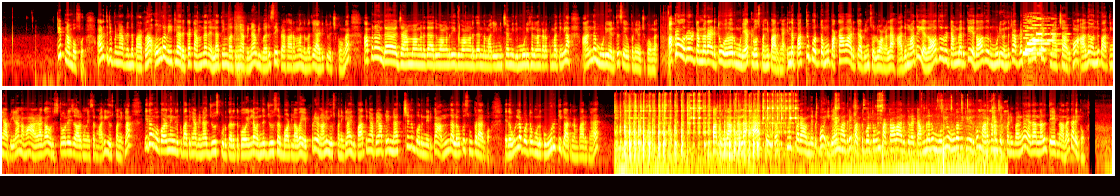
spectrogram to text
டிப் நம்பர் ஃபோர் அடுத்த டிப் என்ன அப்படின்னு பார்க்கலாம். உங்கள் வீட்டில் இருக்க டம்ளர் எல்லாத்தையும் பார்த்தீங்க அப்படின்னா அப்படி வரிசை பிரகாரமாக அந்த மாதிரி அடுக்கி வச்சுக்கோங்க. அப்புறம் இந்த ஜாம் வாங்கினது அது வாங்கினது இது வாங்கினது அந்த மாதிரி மிச்சம் மீதி மூடிகள்லாம் கிடக்கும் பார்த்தீங்களா? அந்த மூடி எடுத்து சேவ் பண்ணி வச்சுக்கோங்க. அப்புறம் ஒரு ஒரு டம்ளராக எடுத்து ஒரு ஒரு மூடியாக க்ளோஸ் பண்ணி பாருங்கள் இந்த பத்து பொருத்தமும் பக்காவாக இருக்குது அப்படின்னு சொல்லுவாங்கல்ல அது மாதிரி ஏதாவது ஒரு டம்ளருக்கு ஏதாவது ஒரு மூடி வந்துட்டு அப்படியே பர்ஃபெக்ட் மேட்சாக இருக்கும். அதை வந்து பார்த்தீங்க அப்படின்னா நம்ம அழகாக ஒரு ஸ்டோரேஜ் ஆர்கனைசர் மாதிரி யூஸ் பண்ணிக்கலாம். இதை உங்கள் குழந்தைங்களுக்கு பார்த்தீங்க அப்படின்னா ஜூஸ் கொடுக்கறதுக்கோ இல்லை வந்து ஜூஸர் பாட்டிலாவோ எப்படி வேணாலும் யூஸ் பண்ணிக்கலாம். இது பார்த்தீங்க அப்படின்னா அப்படியே நச்சுன்னு பொருந்திருக்கு அந்த அளவுக்கு சூப்பராக இருக்கும். இதை உள்ளே போட்டு உங்களுக்கு உருட்டி காட்டுறேன் பாருங்கள் பார்த்தீங்களா நல்லா ஏர் டைட்டாக சூப்பராக வந்து இருக்கும். இதே மாதிரி பத்து பொருத்தமும் பக்காவாக இருக்கிற டம்ளரும் முடியும். உங்கள் வீட்லேயும் இருக்கும். மறக்காமல் செக் பண்ணி பாருங்கள் எதாக இருந்தாலும் தேடினா தான் கிடைக்கும்.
